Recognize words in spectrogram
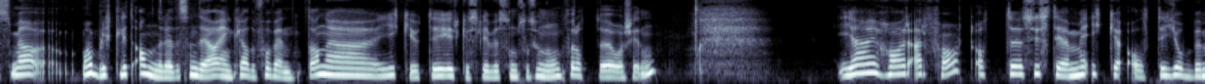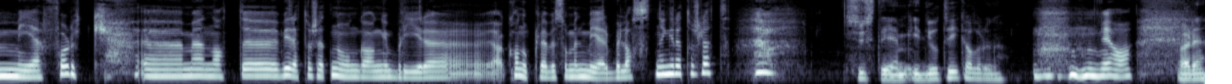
som har blitt litt annerledes enn det jeg egentlig hadde forventa når jeg gikk ut i yrkeslivet som sosionom for åtte år siden. Jeg har erfart at systemet ikke alltid jobber med folk, eh, men at eh, vi rett og slett noen ganger blir, eh, ja, kan oppleves som en merbelastning, rett og slett. Systemidioti, kaller du det. ja. Hva er det?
